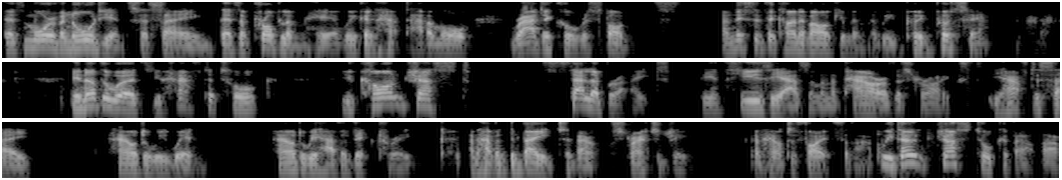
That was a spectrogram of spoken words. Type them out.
there's more of an audience for saying there's a problem here. We're going to have to have a more radical response. And this is the kind of argument that we've been putting. In other words, you have to talk, you can't just celebrate the enthusiasm and the power of the strikes. You have to say, how do we win? How do we have a victory? And have a debate about strategy and how to fight for that. We don't just talk about that.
